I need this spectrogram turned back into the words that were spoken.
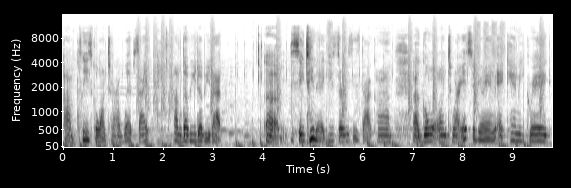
um, please go onto our website, um, www um, the safety net youth services.com. Uh, go on to our Instagram at Cami Gregg.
